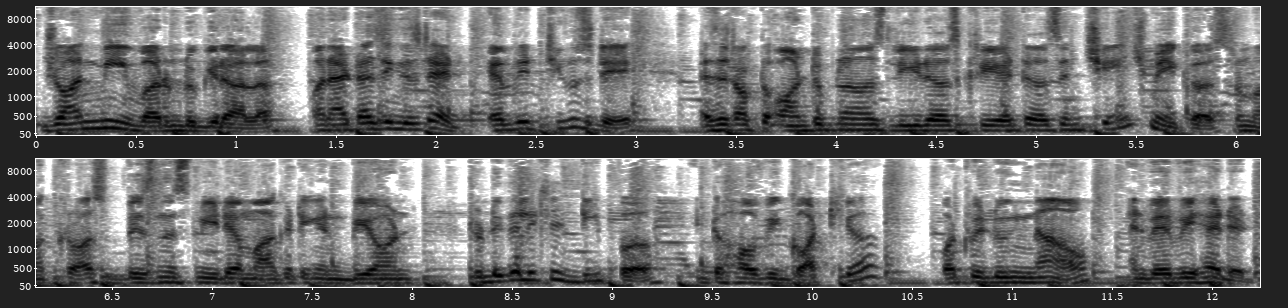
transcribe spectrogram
Join me, Varun Duggirala, on Advertising is Dead every Tuesday as I talk to entrepreneurs, leaders, creators, and change makers from across business, media, marketing, and beyond to dig a little deeper into how we got here, what we're doing now, and where we're headed.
